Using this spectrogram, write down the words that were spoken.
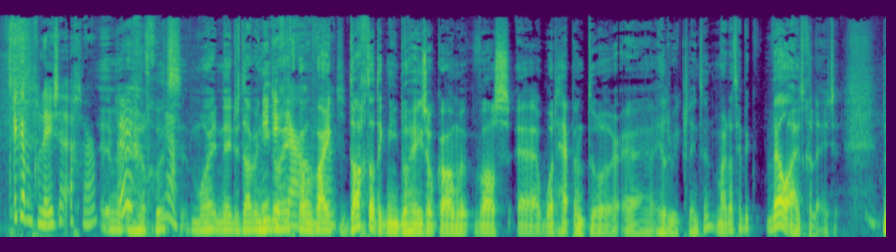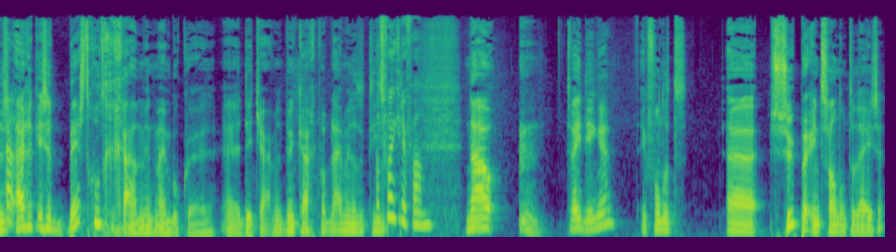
Ik heb hem gelezen, echt waar. Heel goed, mooi. Nee, dus daar ben ik Niet doorheen gekomen. Waar ik dacht dat ik niet doorheen zou komen, was eh, What Happened door eh, Hillary Clinton. Maar dat heb ik wel uitgelezen. Dus Oh. eigenlijk is het best goed gegaan met mijn boeken dit jaar. Daar ben ik eigenlijk wel blij mee dat ik die... Wat vond je ervan? Nou, twee dingen. Ik vond het eh, super interessant om te lezen.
